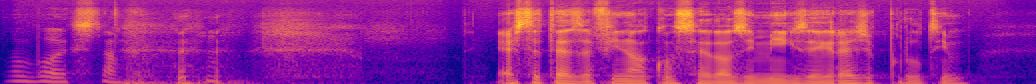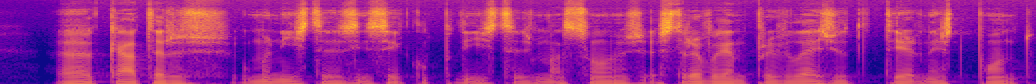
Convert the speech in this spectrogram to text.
Uma boa questão. Esta tese, afinal, concede aos inimigos da Igreja, por último, uh, cátaros, humanistas, enciclopedistas, maçons, extravagante privilégio de ter, neste ponto,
